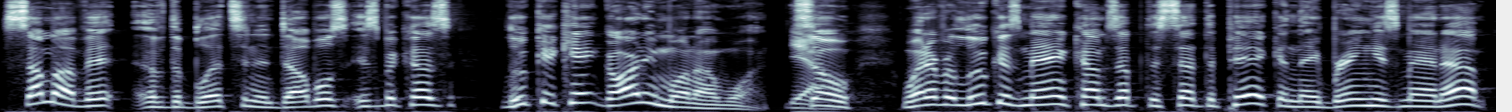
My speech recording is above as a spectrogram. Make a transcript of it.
some of it of the blitzing and doubles is because Luka can't guard him one on one. So whenever Luka's man comes up to set the pick and they bring his man up,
